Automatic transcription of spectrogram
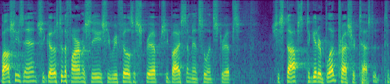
While she's in, she goes to the pharmacy, she refills a script, she buys some insulin strips. She stops to get her blood pressure tested to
